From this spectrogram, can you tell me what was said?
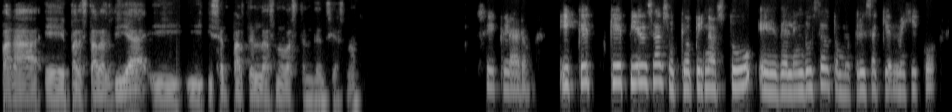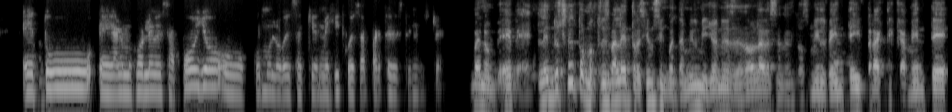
para, eh, para estar al día y, y ser parte de las nuevas tendencias, ¿no? Sí, claro. ¿Y qué, qué piensas o qué opinas tú eh, de la industria automotriz aquí en México? Eh, ¿Tú eh, a lo mejor le ves apoyo o cómo lo ves aquí en México esa parte de esta industria? Bueno, la industria automotriz vale 350 mil millones de dólares en el 2020 y prácticamente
